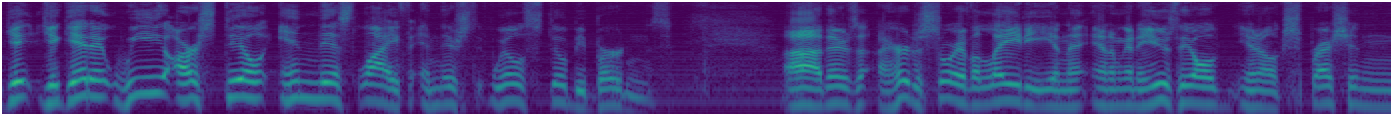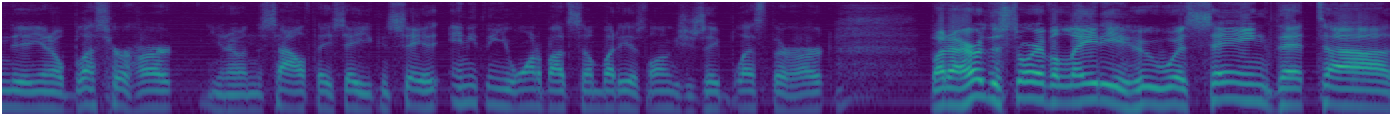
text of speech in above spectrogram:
You, you get it? We are still in this life, and there will still be burdens. Uh, there's, I heard a story of a lady, and, and I'm going to use the old, you know, expression, you know, bless her heart. You know, in the South, they say you can say anything you want about somebody as long as you say bless their heart. But I heard the story of a lady who was saying that uh,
